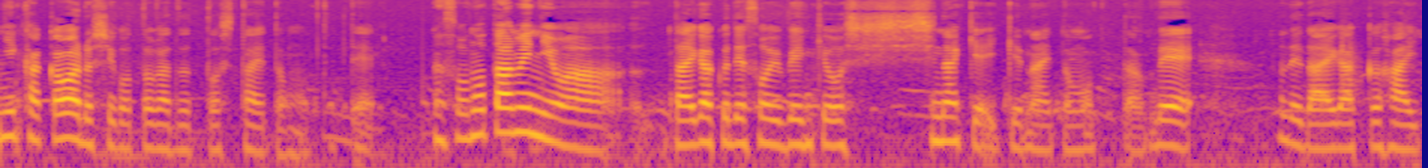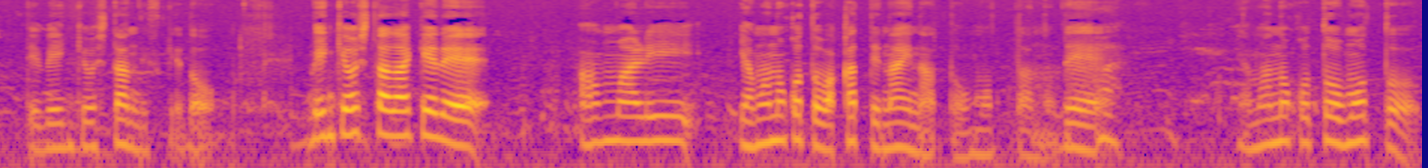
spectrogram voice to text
に関わる仕事がずっとしたいと思ってて。そのためには大学でそういう勉強をししなきゃいけないと思ったのでで大学入って勉強したんですけど勉強しただけであんまり山のこと分かってないなと思ったので、はい。山のことをもっと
